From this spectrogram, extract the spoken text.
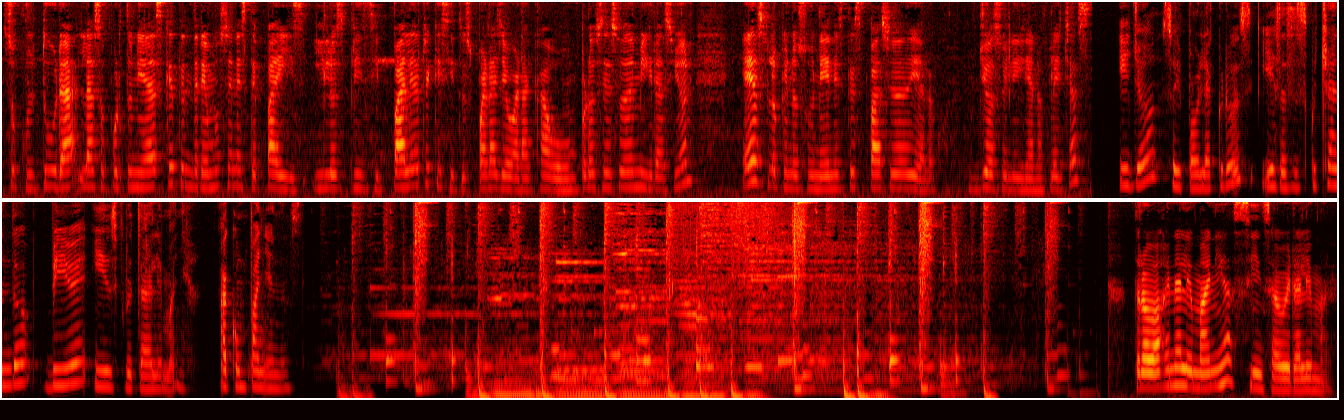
Su cultura, las oportunidades que tendremos en este país y los principales requisitos para llevar a cabo un proceso de migración es lo que nos une en este espacio de diálogo. Yo soy Liliana Flechas. Y yo soy Paula Cruz y estás escuchando Vive y Disfruta de Alemania. Acompáñanos. Trabaja en Alemania sin saber alemán.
